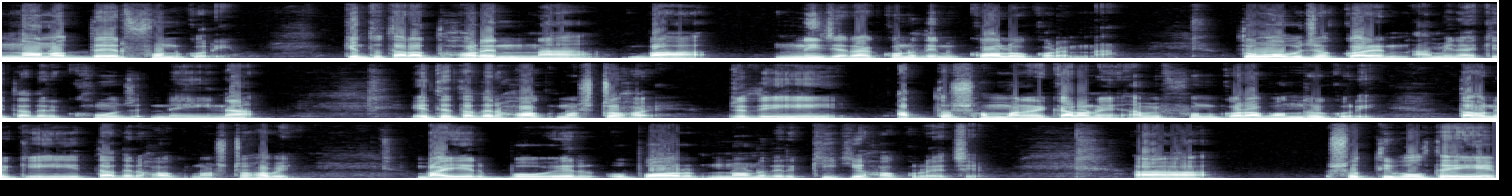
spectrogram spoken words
ননদদের ফোন করি। কিন্তু তারা ধরেন না বা নিজেরা কোনোদিন কলও করেন না। তো অভিযোগ করেন, আমি নাকি তাদের খোঁজ নেই না। এতে তাদের হক নষ্ট হয়। যদি আত্মসম্মানের কারণে আমি ফোন করা বন্ধ করি, তাহলে কি তাদের হক নষ্ট হবে? ভাইয়ের বউয়ের উপর ননদের কি কি হক রয়েছে? সত্যি বলতে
